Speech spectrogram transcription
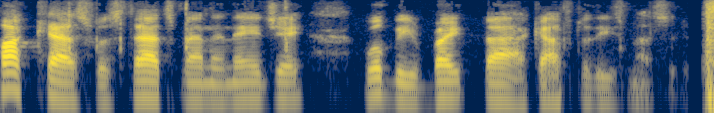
podcast with Statsman and AJ. We'll be right back after these messages.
